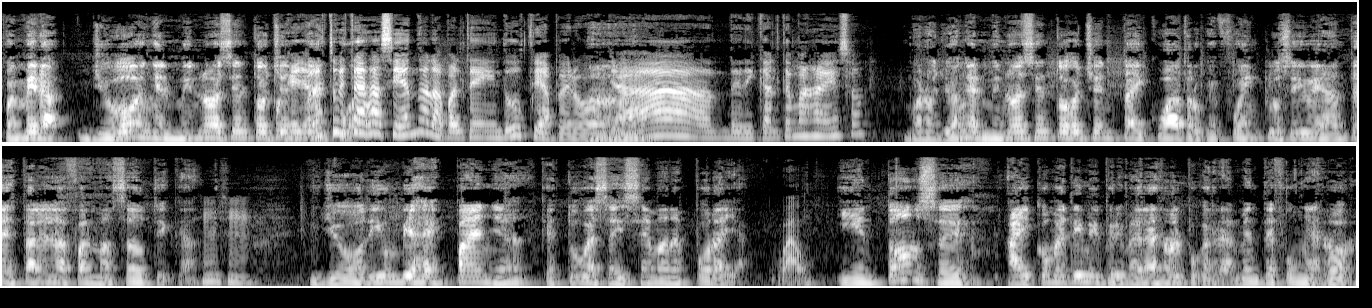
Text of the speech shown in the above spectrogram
Pues mira, yo en el 1980... Porque ya lo estuviste haciendo en la parte de industria, pero ya dedicarte más a eso. Bueno, yo en el 1984, que fue inclusive antes de estar en la farmacéutica, yo di un viaje a España que estuve seis semanas por allá. Wow. Y entonces ahí cometí mi primer error, porque realmente fue un error,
